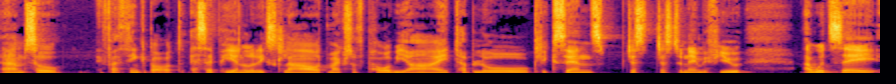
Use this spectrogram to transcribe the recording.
um, so if I think about SAP Analytics Cloud, Microsoft Power BI, Tableau, Qlik Sense, just just to name a few, I would say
